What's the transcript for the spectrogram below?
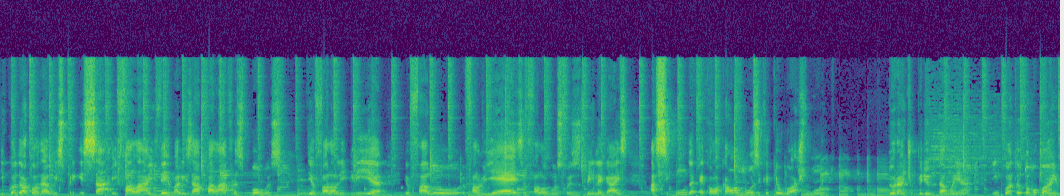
e quando eu acordar eu me espreguiçar e falar e verbalizar palavras boas. Eu falo alegria, eu falo, eu falo yes, eu falo algumas coisas bem legais. A segunda é colocar uma música que eu gosto muito durante o período da manhã, enquanto eu tomo banho,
